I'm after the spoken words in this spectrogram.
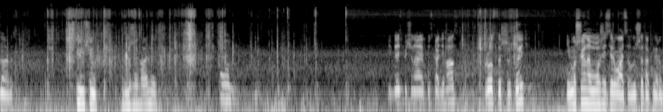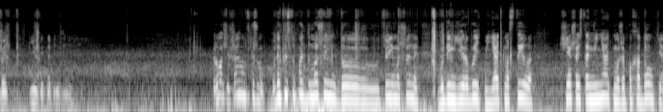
Зараз. Включимо зажигання. Оп. І десь починає пускати газ, просто шипить. І машина може зірватися. Лучше так не робити. Їздить на бензині. Коротше, що я вам скажу? Будемо приступати до машин, до цієї машини, будемо її робити, міняти мастила, ще щось там міняти, може по ходовці.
